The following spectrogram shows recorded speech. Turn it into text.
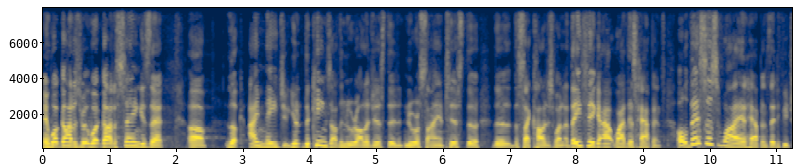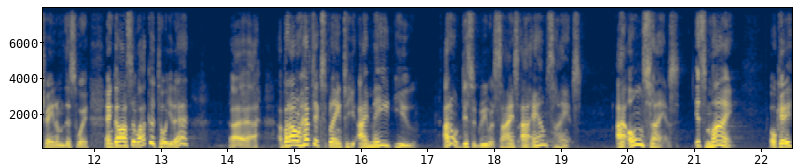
And what God is, what God is saying is that, uh, look, I made you. you know, the kings are the neurologists, the neuroscientists, the, the, the psychologists, whatnot. They figure out why this happens. Oh, this is why it happens that if you train them this way. And God said, well, I could have told you that. But I don't have to explain to you. I made you. I don't disagree with science. I am science. I own science. It's mine. Okay?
